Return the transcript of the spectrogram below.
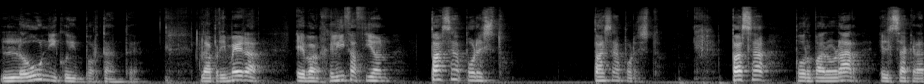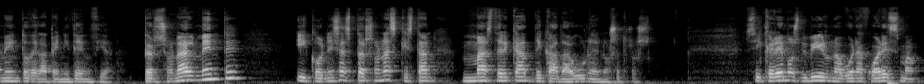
lo único importante. La primera evangelización pasa por esto, pasa por esto, pasa por valorar el sacramento de la penitencia, personalmente y con esas personas que están más cerca de cada uno de nosotros. Si queremos vivir una buena cuaresma,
